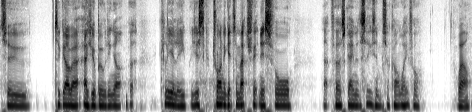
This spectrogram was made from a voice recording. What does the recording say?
to to go at as you're building up. But clearly, we're just trying to get to match fitness for that first game of the season, which I can't wait for. Well,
